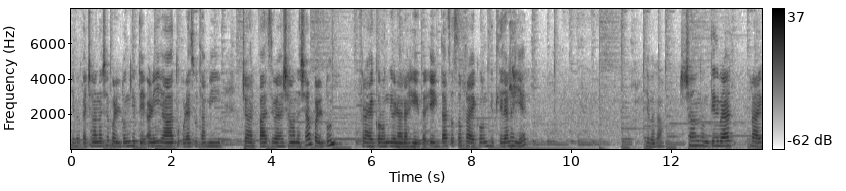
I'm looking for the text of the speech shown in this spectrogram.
हे बघा छान अशा पलटून घेते. आणि या तुकड्यासुद्धा मी चार पाच वेळा छान अशा पलटून फ्राय करून घेणार आहे. तर एकदाच असं फ्राय करून घेतलेल्या नाही आहेत हे बघा छान दोन तीन वेळा फ्राय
